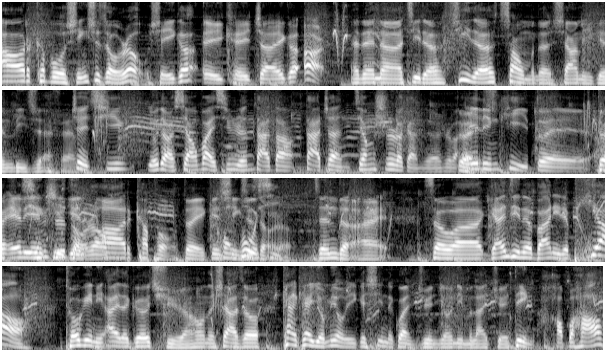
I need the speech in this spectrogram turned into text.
Out Couple 行尸走肉，写一个。AK 加一个二，And then 呢，记得记得上我们的虾米跟荔枝 FM。这期有点像外星人大战大战僵尸的感觉是吧对？Alien Key 对对 Alien Key 肉 Odd Couple 对跟恐怖戏行尸走肉，真的哎。So 呃，赶紧的把你的票投给你爱的歌曲，然后呢，下周看看有没有一个新的冠军，由你们来决定，好不好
